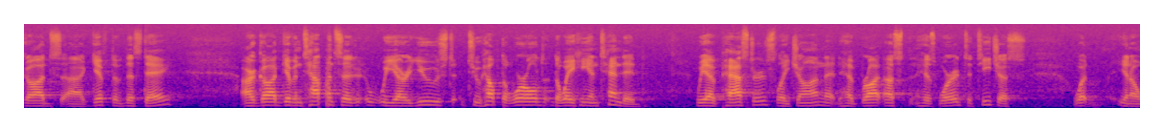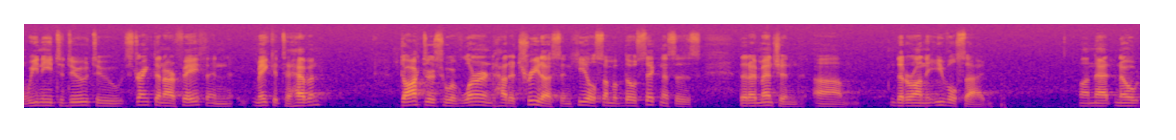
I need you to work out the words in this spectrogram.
God's uh, gift of this day. Our God given talents that we are used to help the world the way He intended. We have pastors like John that have brought us His word to teach us what you know we need to do to strengthen our faith and make it to heaven. Doctors who have learned how to treat us and heal some of those sicknesses that I mentioned um, that are on the evil side. On that note,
